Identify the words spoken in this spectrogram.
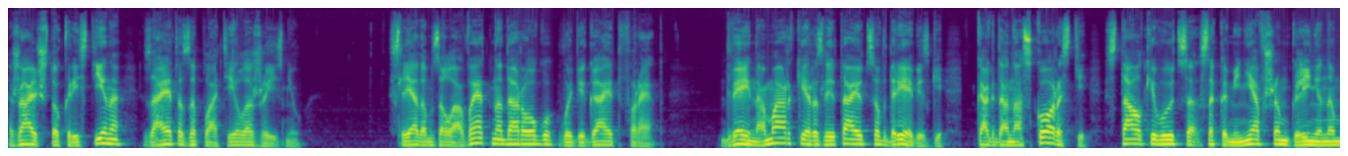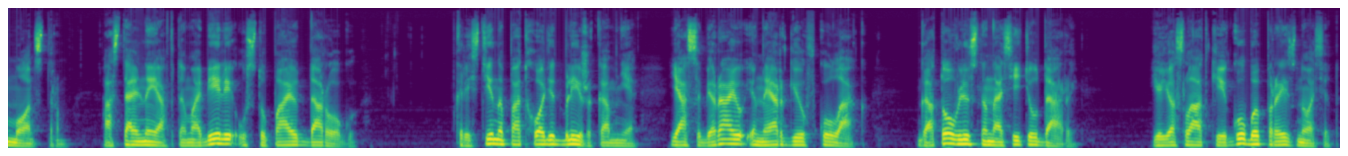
Жаль, что Кристина за это заплатила жизнью. Следом за Лавет на дорогу выбегает Фред. Две иномарки разлетаются в дребезги, когда на скорости сталкиваются с окаменевшим глиняным монстром. Остальные автомобили уступают дорогу. Кристина подходит ближе ко мне. Я собираю энергию в кулак. Готовлюсь наносить удары. Ее сладкие губы произносят.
